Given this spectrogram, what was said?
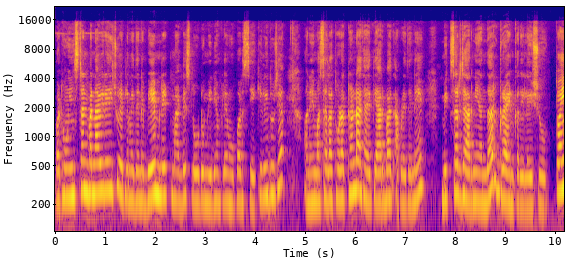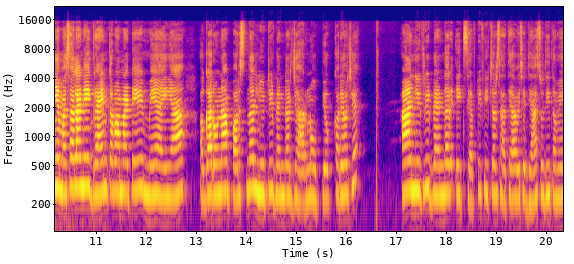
બટ હું ઇન્સ્ટન્ટ બનાવી રહી છું એટલે મેં તેને બે મિનિટ માટે સ્લો ટુ મીડિયમ ફ્લેમ ઉપર શેકી લીધું છે અને મસાલા થોડાક ઠંડા થાય ત્યારબાદ આપણે તેને મિક્સર જારની અંદર ગ્રાઇન્ડ કરી લઈશું. તો અહીંયા મસાલાને ગ્રાઇન્ડ કરવા માટે મેં અહીંયા અગારોના પર્સનલ ન્યુટ્રી બ્લેન્ડર જારનો ઉપયોગ કર્યો છે. આ ન્યુટ્રી બ્લેન્ડર એક સેફ્ટી ફીચર સાથે આવે છે. જ્યાં સુધી તમે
